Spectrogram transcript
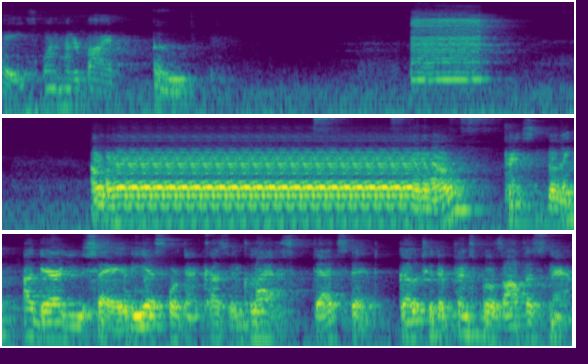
page 105. Oh. Oh, properly, how dare you say the S word in cousin class? That's it. Go to the principal's office now.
